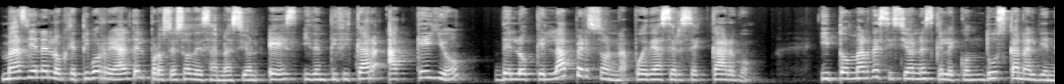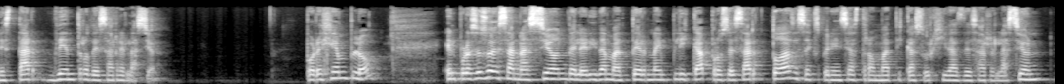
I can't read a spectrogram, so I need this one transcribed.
Más bien el objetivo real del proceso de sanación es identificar aquello de lo que la persona puede hacerse cargo y tomar decisiones que le conduzcan al bienestar dentro de esa relación. Por ejemplo, el proceso de sanación de la herida materna implica procesar todas las experiencias traumáticas surgidas de esa relación,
